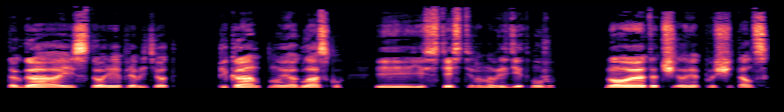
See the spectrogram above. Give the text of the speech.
Тогда история приобретет пикантную огласку и, естественно, навредит мужу. Но этот человек просчитался.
